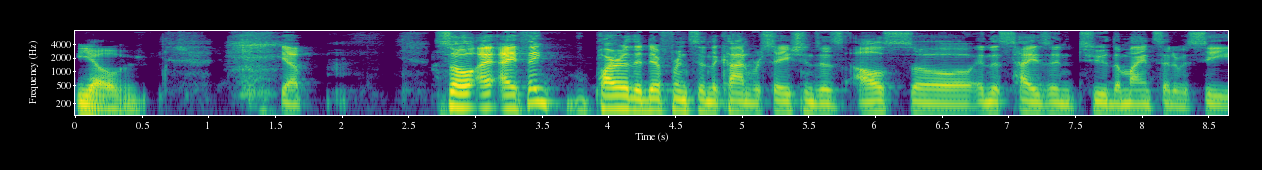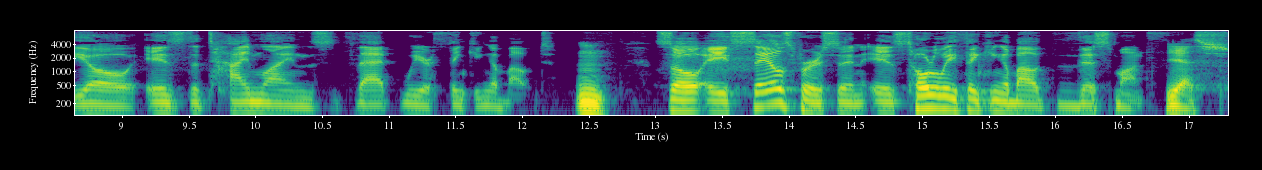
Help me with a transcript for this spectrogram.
you know Yep. So I, I think part of the difference in the conversations is also, and this ties into the mindset of a CEO, is the timelines that we are thinking about. Mm. So a salesperson is totally thinking about this month. yes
